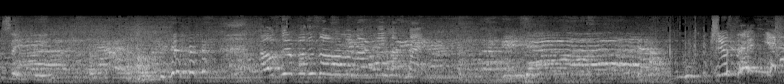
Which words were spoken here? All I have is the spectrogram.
All the same. I was gonna put this on my thing last night. She said yeah.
